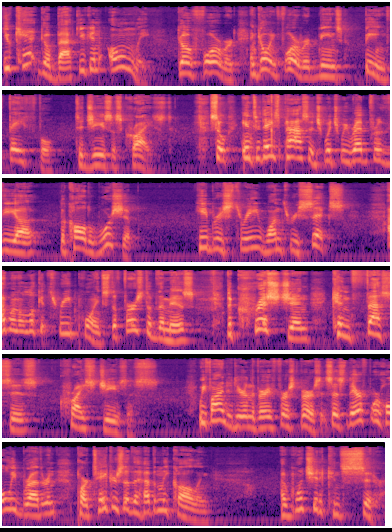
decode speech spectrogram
You can't go back, you can only go forward. And going forward means being faithful to Jesus Christ. So, in today's passage, which we read for the, uh, the call to worship, Hebrews 3 1 through 6, I want to look at three points. The first of them is the Christian confesses Christ Jesus. We find it here in the very first verse. It says, Therefore, holy brethren, partakers of the heavenly calling, I want you to consider.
